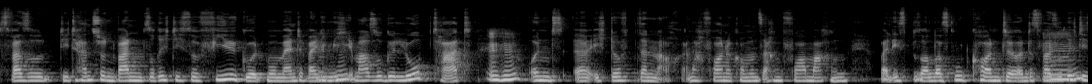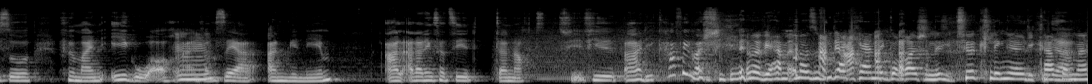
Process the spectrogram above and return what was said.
das war so, die Tanzstunden waren so richtig so Feel-Good-Momente, weil die mich immer so gelobt hat. Und äh, ich durfte dann auch nach vorne kommen und Sachen vormachen, weil ich es besonders gut konnte. Und das war so richtig so für mein Ego auch einfach sehr angenehm. All- Allerdings hat sie dann auch viel, viel ah, die Kaffeemaschine. Immer, wir haben immer so wiederkehrende Geräusche, ne? Die Türklingel, die Kaffeemaschine.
